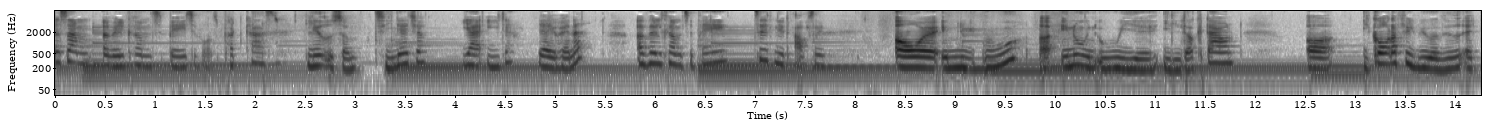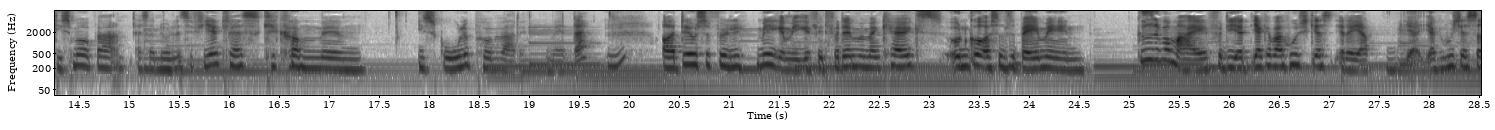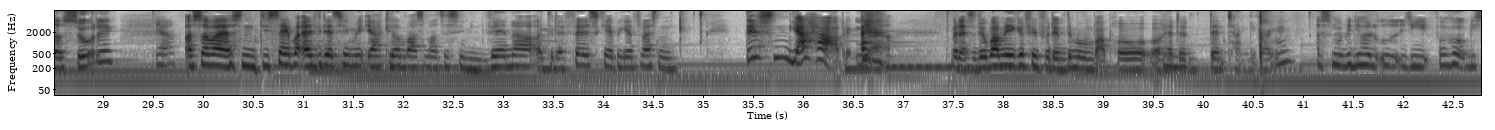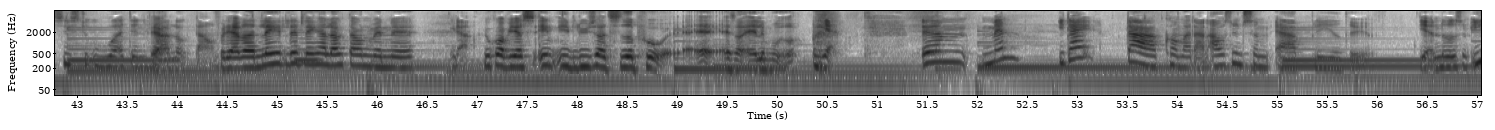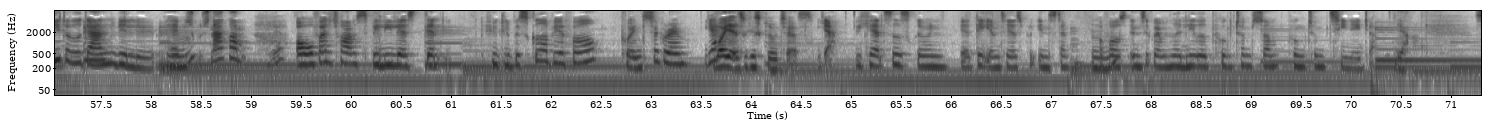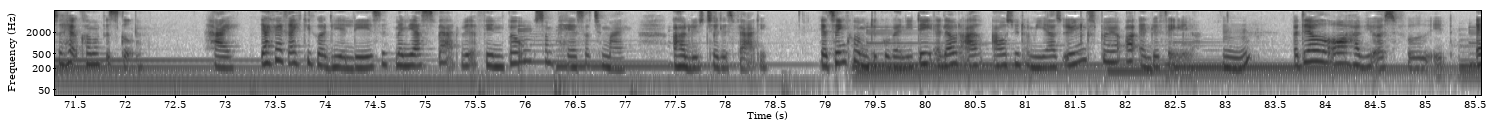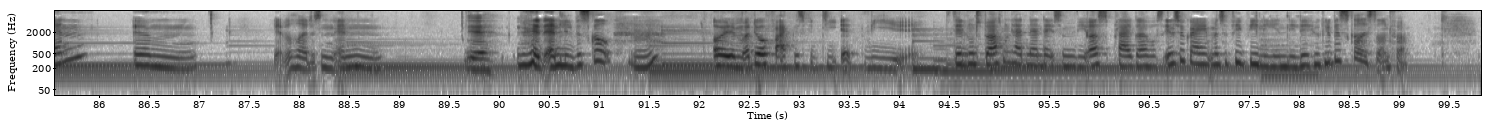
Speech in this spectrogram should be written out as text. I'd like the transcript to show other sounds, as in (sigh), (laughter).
alle sammen, og velkommen tilbage til vores podcast. Livet som teenager. Jeg er Ida, Jeg er Johanna. og velkommen tilbage til et nyt afsnit. Og øh, en ny uge, og endnu en uge i, øh, i lockdown. Og i går der fik vi jo at vide, at de små børn, altså 0. til 4. klasse, kan komme øh, i skole på, hvad var det, mandag. Mm. Og det er jo selvfølgelig mega, mega fedt for dem, men man kan jo ikke undgå at sidde tilbage med en Gud, det var mig, fordi at jeg kan bare huske, jeg, eller jeg, jeg, jeg kan huske, jeg sad og så det, ikke? Ja. Og så var jeg sådan, de sagde bare alle de der ting med, jeg glæder mig bare så meget til at se mine venner, og det der fællesskab igen, så var jeg sådan, det er sådan, jeg har det. ja. (laughs) Men altså, det jo bare mega fedt for dem, det må man bare prøve at have den, den tanke i gang, ikke? Og så må vi lige holde ud i de forhåbentlig sidste uger af den her Ja. lockdown. For det har været en læ- lidt længere lockdown, men øh, Ja. nu går vi os ind i lysere tider på øh, altså alle måder. ja. Øhm, men i dag, der kommer der et afsnit, som er blevet øh, ja, noget, som I derude gerne vil øh, have, mm. vi Mhm. skulle snakke om. Ja. Og først og fremmest vil jeg lige læse den hyggelige besked, vi har fået. På Instagram, Ja. hvor I altså kan skrive til os. Ja, vi kan altid skrive en ja, DM til os på Insta. Mm. Og Mhm. vores Instagram hedder livet.som.teenager. Ja. Så her kommer beskeden. Hej, jeg kan rigtig godt lide at læse, men jeg er svært ved at finde en bog, som passer til mig, og har lyst til at læse færdig. Jeg tænkte på, om det kunne være en idé at lave et af- afsnit om jeres yndlingsbøger og anbefalinger. Mm-hmm. Og derudover har vi også fået et andet, øhm, jeg hvad hedder det, sådan en anden, Ja. (laughs) et andet lille besked. Mm. Og, øhm, og det var faktisk fordi, at vi øh, stillede nogle spørgsmål her den anden dag, som vi også plejer at gøre i vores Instagram, men så fik vi lige en lille hyggelig besked i stedet for.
